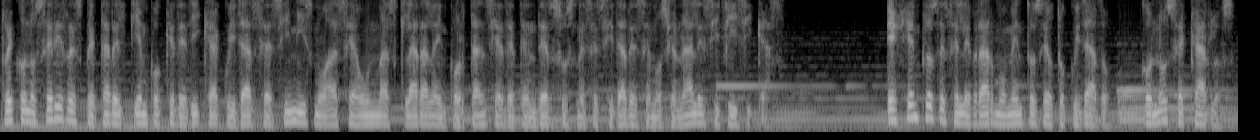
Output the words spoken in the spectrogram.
Reconocer y respetar el tiempo que dedica a cuidarse a sí mismo hace aún más clara la importancia de atender sus necesidades emocionales y físicas. Ejemplos de celebrar momentos de autocuidado. Conoce a Carlos,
